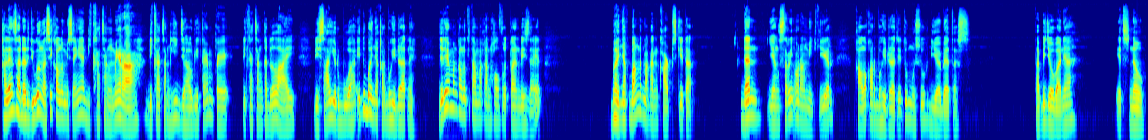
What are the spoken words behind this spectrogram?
Kalian sadar juga gak sih kalau misalnya di kacang merah, di kacang hijau, di tempe, di kacang kedelai, di sayur buah itu banyak karbohidratnya. Jadi emang kalau kita makan whole food plant based diet banyak banget makan carbs kita. Dan yang sering orang mikir kalau karbohidrat itu musuh diabetes. Tapi jawabannya it's no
